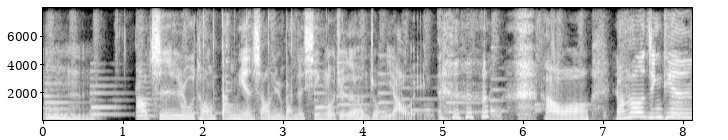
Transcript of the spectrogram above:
嗯。保持如同当年少女般的心，我觉得很重要哎。好哦，然后今天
